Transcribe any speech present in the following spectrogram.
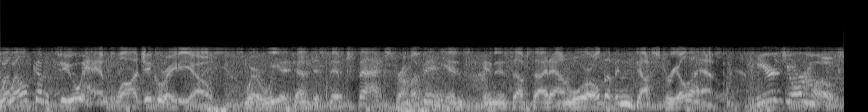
Welcome to Hemp Logic Radio, where we attempt to sift facts from opinions in this upside down world of industrial hemp. Here's your hosts,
